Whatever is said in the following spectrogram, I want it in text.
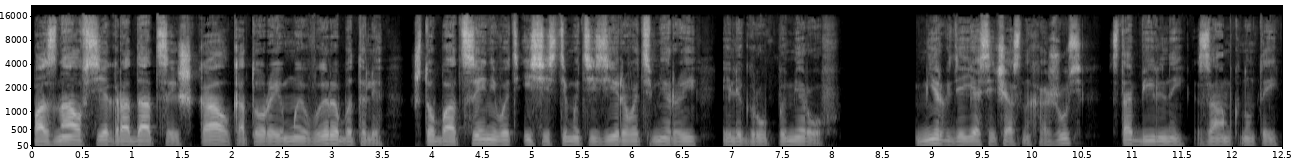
Познал все градации шкал, которые мы выработали чтобы оценивать и систематизировать миры или группы миров. Мир, где я сейчас нахожусь, стабильный, замкнутый,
